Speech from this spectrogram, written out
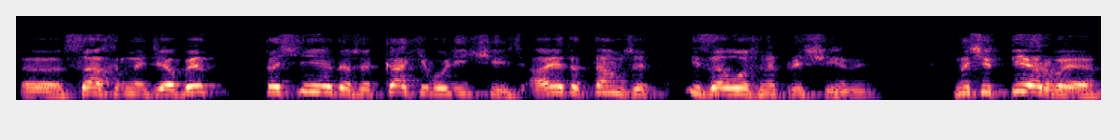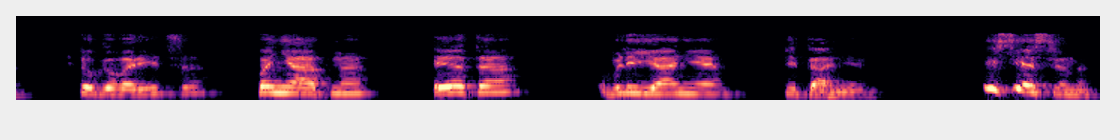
сахарный диабет, точнее даже, как его лечить. А это там же и заложены причины. Значит, первое, что говорится – понятно, это влияние питания. Естественно,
